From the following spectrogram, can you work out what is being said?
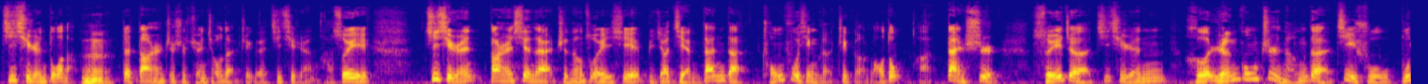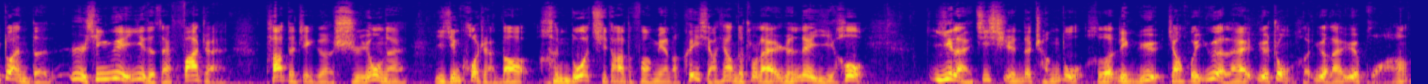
机器人多呢，嗯，这当然这是全球的这个机器人哈，所以机器人当然现在只能做一些比较简单的重复性的这个劳动啊，但是随着机器人和人工智能的技术不断的日新月异的在发展，它的这个使用呢，已经扩展到很多其他的方面了。可以想象得出来，人类以后依赖机器人的程度和领域将会越来越重和越来越广。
